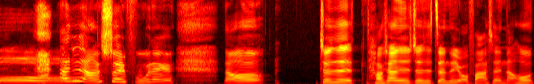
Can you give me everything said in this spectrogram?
哦，他就想说服那个，然后就是好像是就是真的有发生，然后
